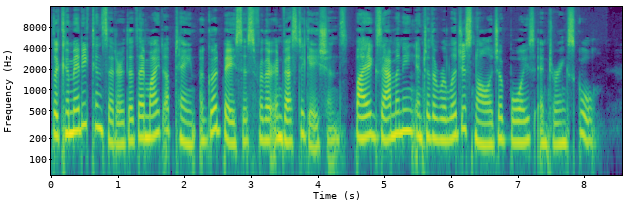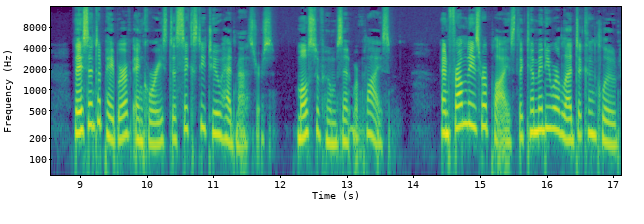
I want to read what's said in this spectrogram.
The committee considered that they might obtain a good basis for their investigations by examining into the religious knowledge of boys entering school. They sent a paper of inquiries to 62 headmasters, most of whom sent replies. And from these replies, the committee were led to conclude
